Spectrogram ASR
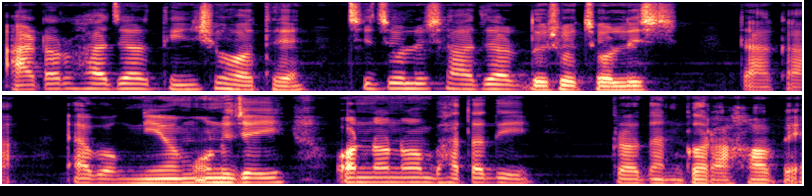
আঠারো হাজার তিনশো হতে ছেচল্লিশ হাজার দুশো চল্লিশ টাকা। এবং নিয়ম অনুযায়ী অন্যান্য ভাতাদি প্রদান করা হবে।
